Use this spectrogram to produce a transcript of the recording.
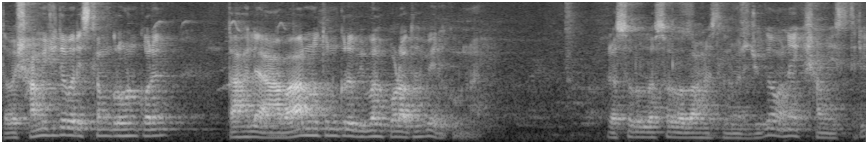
তবে স্বামী যদি আবার ইসলাম গ্রহণ করে তাহলে আবার নতুন করে বিবাহ পড়াতে হবে এরকম নয়। রসল্লাহ সাল্লাহ যুগে অনেক স্বামী স্ত্রী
